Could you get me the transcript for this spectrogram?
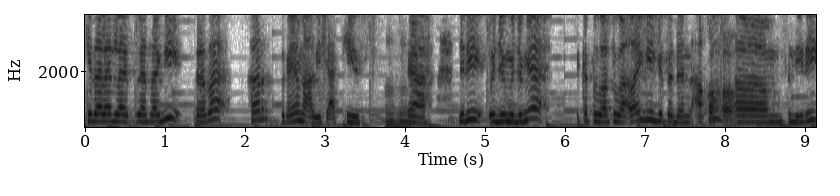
kita lihat lihat lagi ternyata Her sukanya sama Alicia Keys mm-hmm. ya jadi ujung-ujungnya ketua-tua lagi gitu. Dan aku um, sendiri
